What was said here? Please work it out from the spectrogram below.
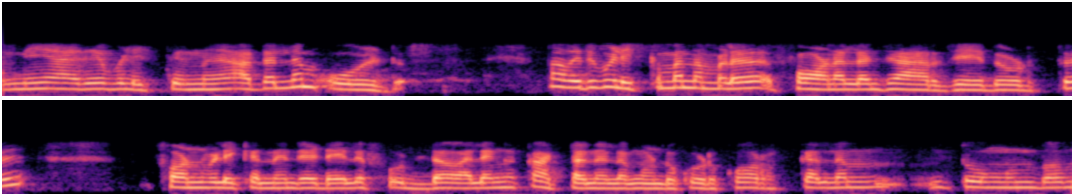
നീ ആരെയാ വിളിക്കുന്നത് അതെല്ലാം ഓൾഡ് അപ്പം അവർ വിളിക്കുമ്പോൾ നമ്മൾ ഫോണെല്ലാം ചാർജ് ചെയ്ത് കൊടുത്ത് ഫോൺ വിളിക്കുന്നതിന്റെ ഇടയിൽ ഫുഡോ അല്ലെങ്കിൽ കട്ടനെല്ലാം കൊണ്ട് കൊടുക്കും. ഉറക്കെല്ലാം തൂങ്ങുമ്പം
